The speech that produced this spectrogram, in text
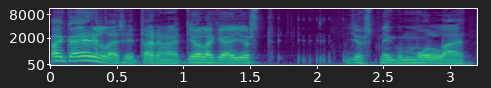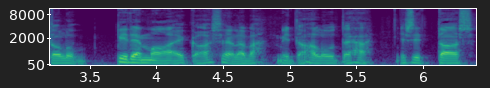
aika erilaisia tarinoita. Jollakin on just, just niin kuin mulla, että on ollut pidemmän aikaa selvä, mitä haluaa tehdä. Ja sitten taas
